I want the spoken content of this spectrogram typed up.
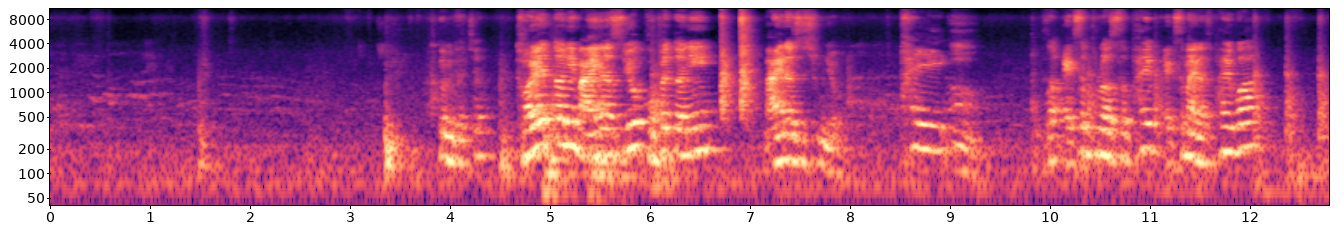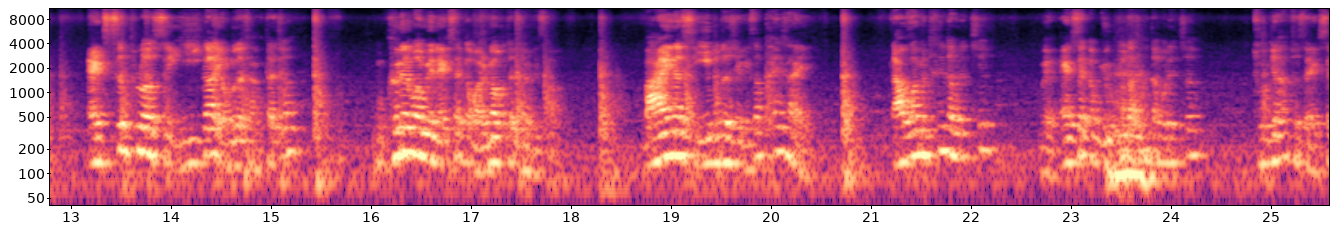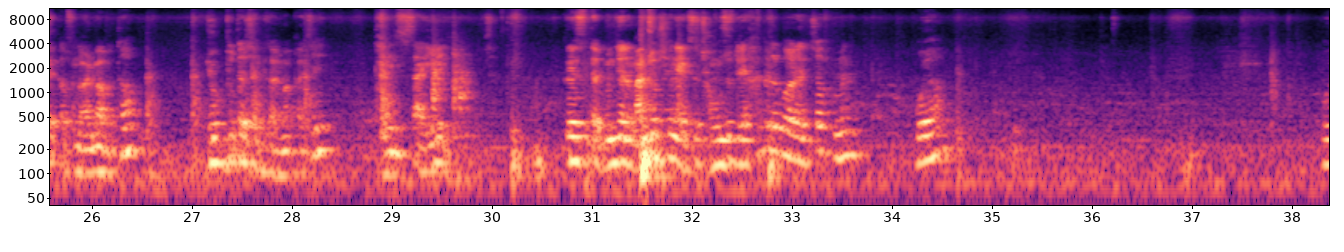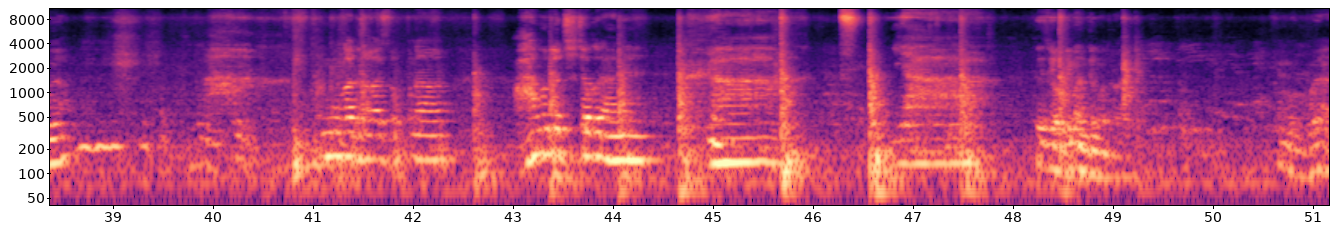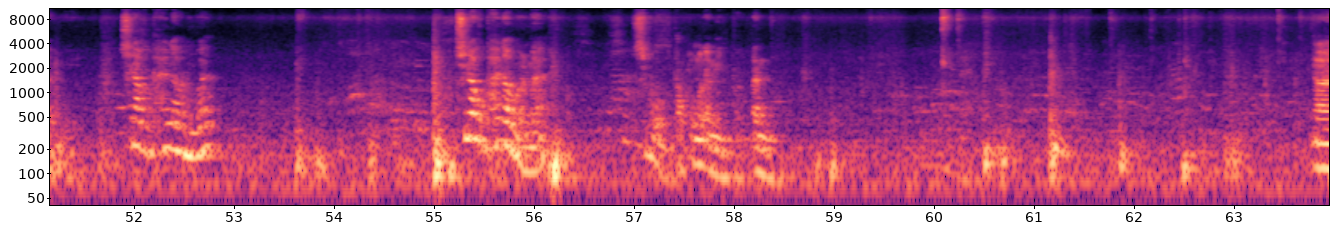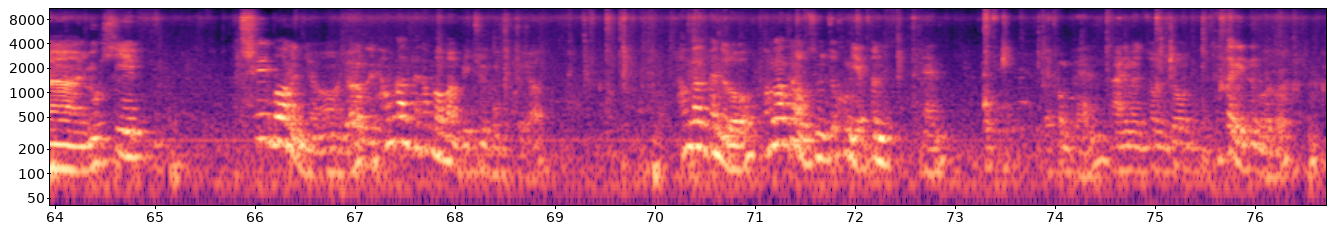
그럼 됐죠? 더했더니 마이너스 6 곱했더니 마이너스 16 8, 2 그래서 x 플러스 8, x 마이너스 8과 x 플러스 2가 0보다 작다죠? 그럼 근의 범위는 x가 얼마부터 시작해서 마이너스 2부터 시작해서 8 사이 라고 하면 틀린다고 그랬지? 왜? x의 값 6보다 크다고 그랬죠? 두 개 합쳐서 x의 값은 얼마부터? 6부터 시작해서 얼마까지? 8 사이 그랬을 때 문제는 만족시키는 x 정수들이 합을 구하랬죠? 그러면 뭐야? 뭐야? 분모가 들어갔었구나. 아무도 지적을 안 해. 야, 야. 그래서 여기만 들고 들어가. 그럼 뭐 뭐야 여기? 7하고 8 나오는 거야? 7하고 8 나오면 얼마야? 15. 답 동그라미 2번. 맞네. 아, 67번은요. 여러분들 형광펜 한 번만 밑줄고 싶고요. 형광펜으로 형광펜 없으면 조금 예쁜 펜, 예쁜 펜 아니면 좀 좀 색깔 있는 거로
